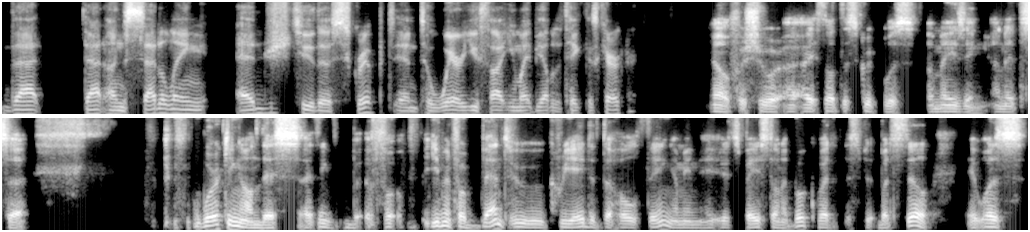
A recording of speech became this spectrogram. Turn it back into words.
that that unsettling edge to the script and to where you thought you might be able to take this character? No, for sure. I, I thought the script was amazing, and it's uh, working on this. I think for, even for Bent, who created the whole thing. I mean, it's based on a book, but but still, it was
